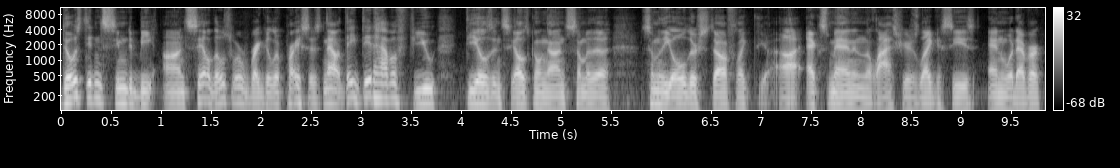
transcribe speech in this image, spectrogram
those didn't seem to be on sale. Those were regular prices. Now, they did have a few deals and sales going on. Some of the some of the older stuff like uh, X-Men and the last year's legacies and whatever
